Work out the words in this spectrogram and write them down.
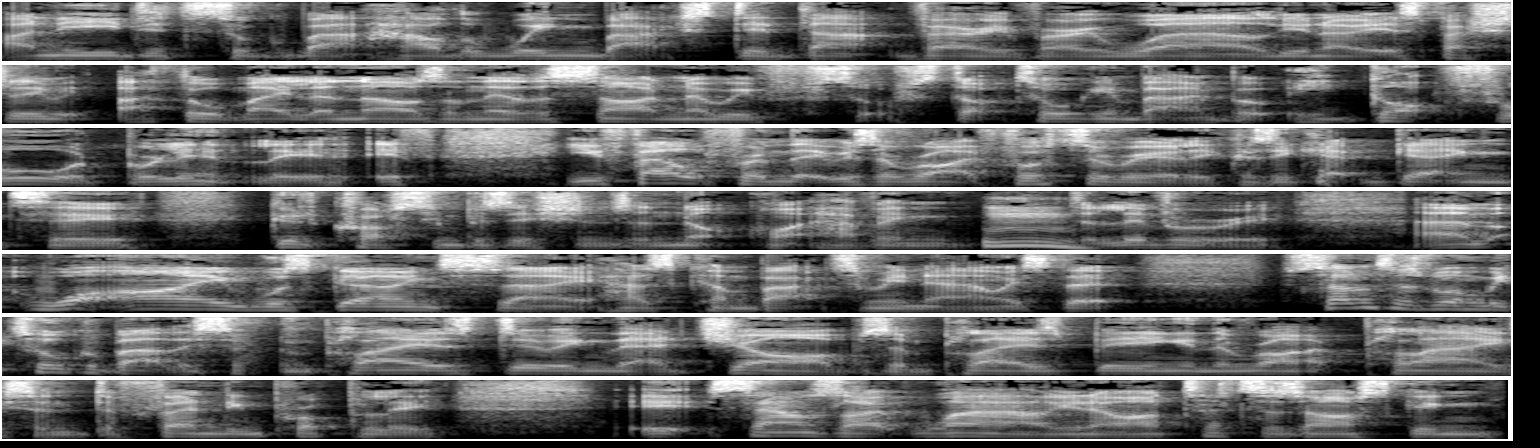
I needed to talk about how the wing backs did that very, very well. You know, especially I thought Maitland Niles on the other side. I know we've sort of stopped talking about him, but he got forward brilliantly. If you felt for him that he was a right footer, really, because he kept getting to good crossing positions and not quite having delivery. Um, what I was going to say has come back to me now is that sometimes when we talk about this and players doing their jobs and players being in the right place and defending properly, it sounds like, wow, you know, Arteta's asking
